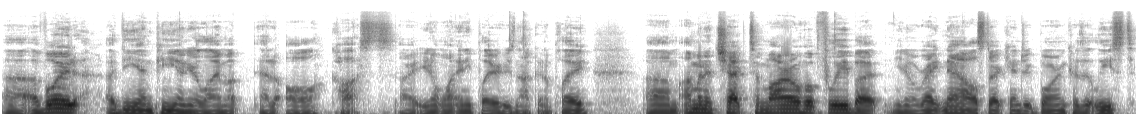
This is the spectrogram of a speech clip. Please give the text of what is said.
uh, avoid a DNP on your lineup at all costs. All right, you don't want any player who's not going to play. Um, I'm going to check tomorrow, hopefully, but you know, right now I'll start Kendrick Bourne because at least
